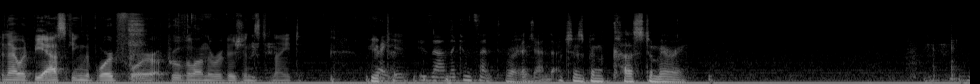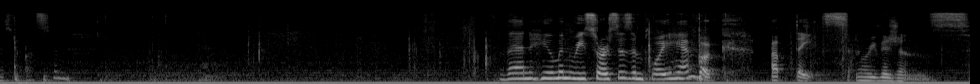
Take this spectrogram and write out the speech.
Then I would be asking the board for approval on the revisions tonight. Right, it is on the consent Right, agenda. which has been customary. Mr. Austin? Then Human Resources Employee Handbook, updates and revisions.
